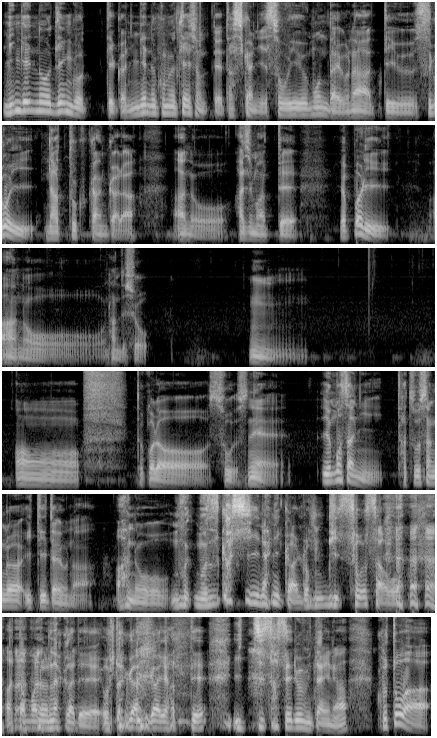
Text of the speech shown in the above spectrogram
人間の言語っていうか人間のコミュニケーションって確かにそういうもんだよなっていうすごい納得感からあの始まってやっぱりあのなんでしょう。うん。ああだからそうですね。まさに達夫さんが言っていたようなあのむ難しい何か論理操作を 頭の中でお互いがやって一致させるみたいなことは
